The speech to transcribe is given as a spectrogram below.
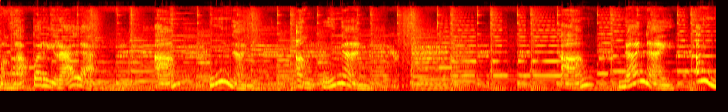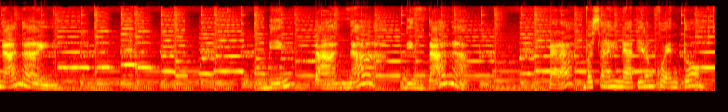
Mga parirala. Ang unan. Ang unan. Ang nanay. Ang nanay. Bintana. Bintana. Tara, basahin natin ang kwento.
